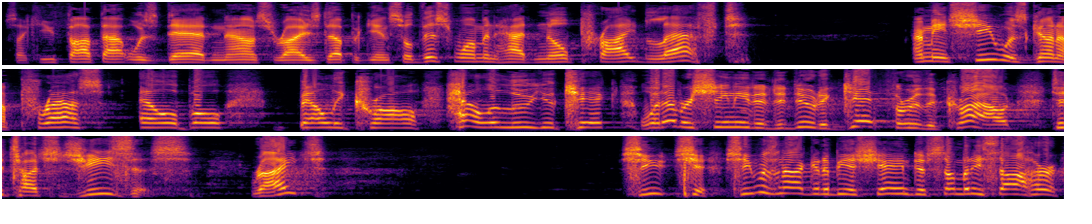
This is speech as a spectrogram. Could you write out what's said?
It's like you thought that was dead, and now it's rised up again. So this woman had no pride left. I mean, she was going to press, elbow, belly crawl, hallelujah kick, whatever she needed to do to get through the crowd to touch Jesus, right? She, she, she was not going to be ashamed if somebody saw her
